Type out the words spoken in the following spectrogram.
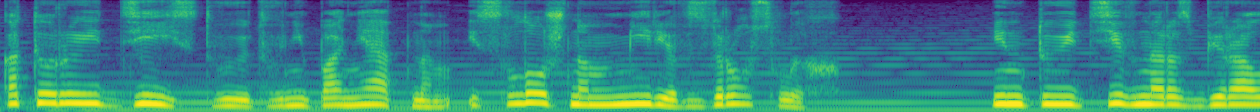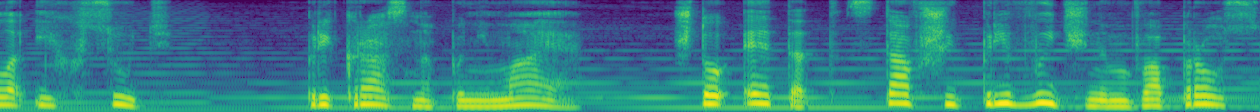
которые действуют в непонятном и сложном мире взрослых, интуитивно разбирала их суть, прекрасно понимая, что этот, ставший привычным вопрос,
